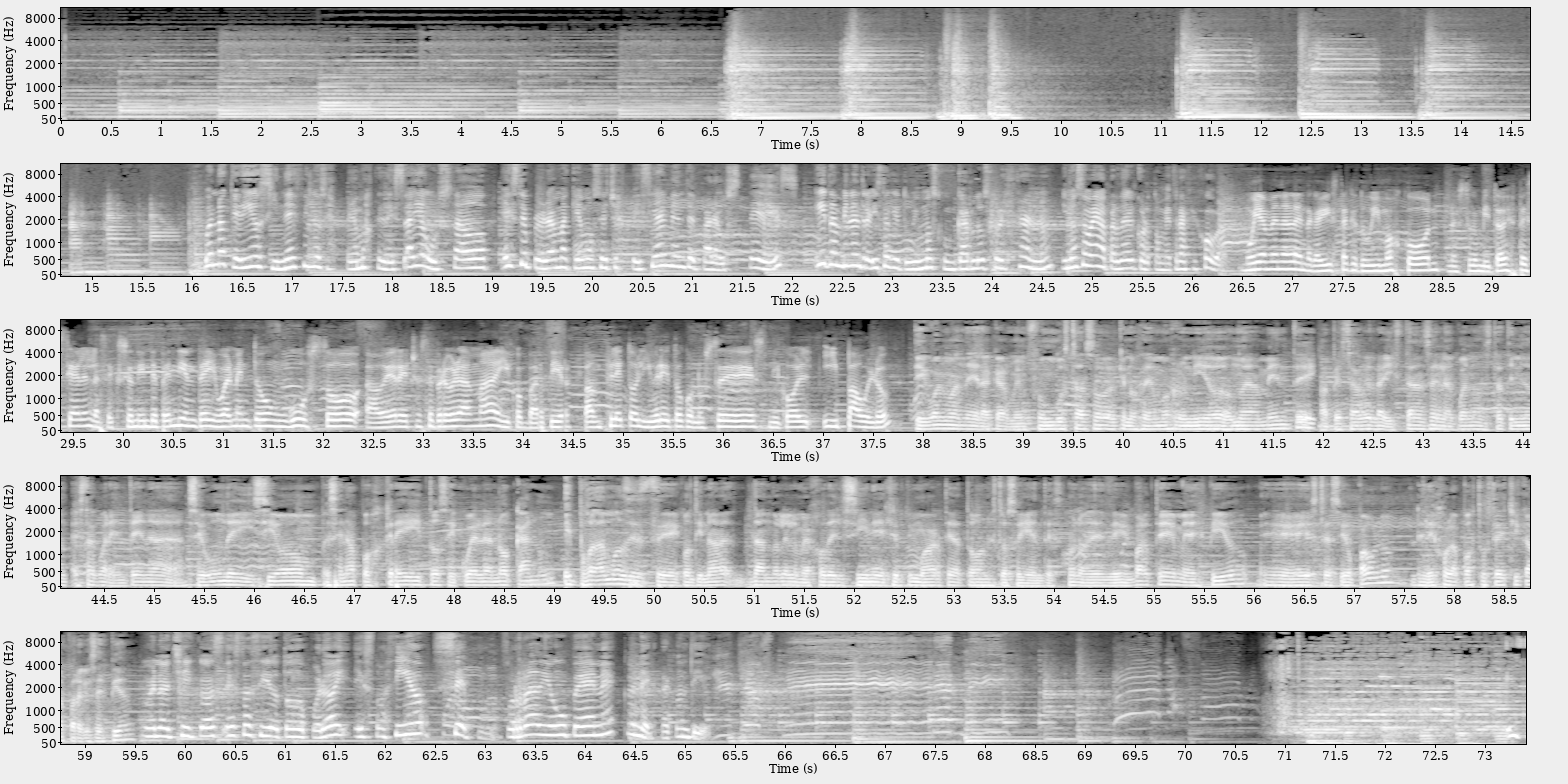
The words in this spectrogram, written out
Queridos cinéfilos, esperamos que les haya gustado este programa que hemos hecho especialmente para ustedes y también la entrevista que tuvimos con Carlos Rejano. Y no se vayan a perder el cortometraje Jova. Muy amena la entrevista que tuvimos con nuestro invitado especial en la sección de Independiente. Igualmente un gusto haber hecho este programa y compartir panfleto, libreto con ustedes, Nicole y Paulo. De igual manera, Carmen, fue un gustazo que nos hayamos reunido nuevamente, a pesar de la distancia en la cual nos está teniendo esta cuarentena, segunda edición, escena post-crédito, secuela no canon, y podamos este, continuar dándole lo mejor del cine y el séptimo arte a todos nuestros oyentes. Bueno, desde mi parte me despido, eh, este ha sido Paulo, les dejo la posta a ustedes chicas para que se despidan. Bueno chicos, esto ha sido todo por hoy, esto ha sido Séptimo, por Radio UPN, Conecta contigo.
